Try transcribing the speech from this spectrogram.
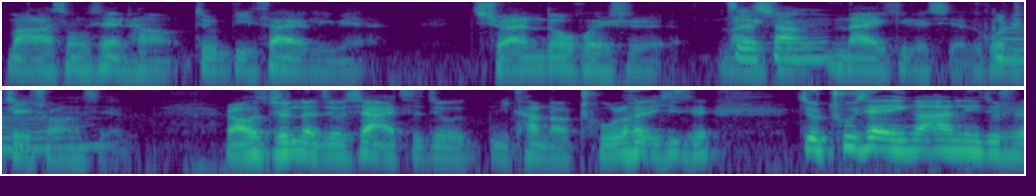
马拉松现场就是比赛里面全都会是 Nike Nike 的鞋子或者这双鞋子。”然后真的就下一次就你看到除了一些就出现一个案例，就是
